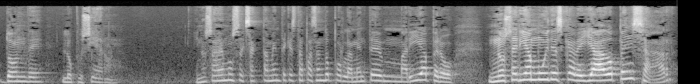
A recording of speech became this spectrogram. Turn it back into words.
dónde lo pusieron. Y no sabemos exactamente qué está pasando por la mente de María, pero no sería muy descabellado pensar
